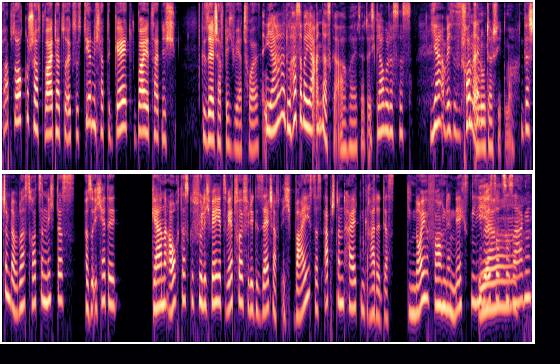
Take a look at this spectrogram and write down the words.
habe es auch geschafft, weiter zu existieren. Ich hatte Geld, war jetzt halt nicht gesellschaftlich wertvoll. Ja, du hast aber ja anders gearbeitet. Ich glaube, dass das ja, aber ich, das schon trotzdem, einen Unterschied macht. Das stimmt, aber du hast trotzdem nicht das, also ich hätte gerne auch das Gefühl, ich wäre jetzt wertvoll für die Gesellschaft. Ich weiß, dass Abstand halten gerade das die neue Form der Nächstenliebe ja. ist sozusagen.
